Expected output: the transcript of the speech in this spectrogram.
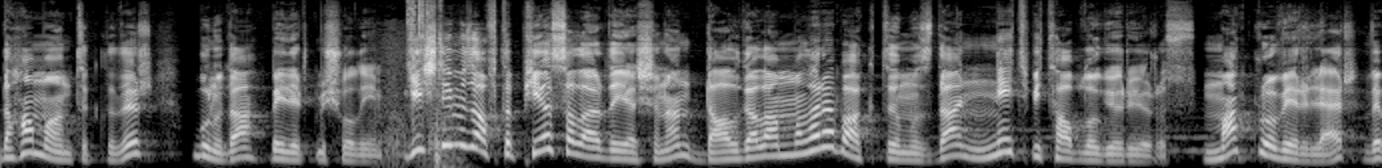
daha mantıklıdır. Bunu da belirtmiş olayım. Geçtiğimiz hafta piyasalarda yaşanan dalgalanmalara baktığımızda net bir tablo görüyoruz. Makro veriler ve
